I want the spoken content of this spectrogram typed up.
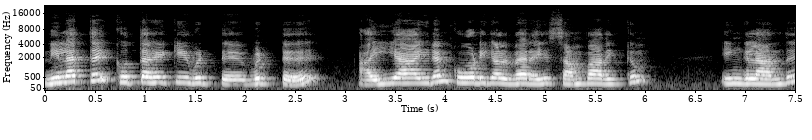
நிலத்தை குத்தகைக்கு விட்டு விட்டு ஐயாயிரம் கோடிகள் வரை சம்பாதிக்கும் இங்கிலாந்து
